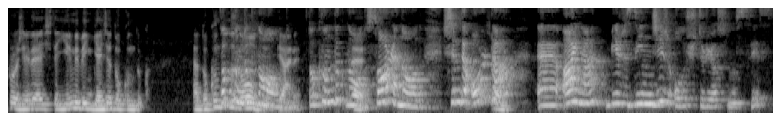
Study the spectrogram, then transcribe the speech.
projeyle işte 20 bin gence dokunduk. Yani dokunduk, dokunduk ne oldu, ne oldu yani? Dokunduk ne evet. oldu? Sonra ne oldu? Şimdi orada e, aynen bir zincir oluşturuyorsunuz siz.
